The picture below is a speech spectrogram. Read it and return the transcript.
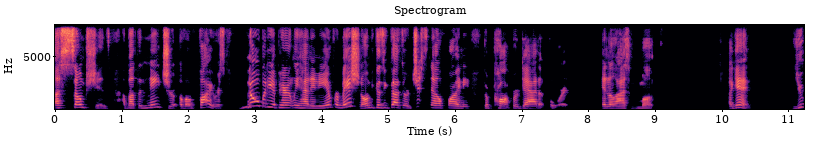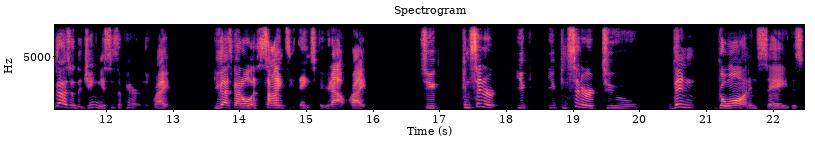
assumptions about the nature of a virus nobody apparently had any information on because you guys are just now finding the proper data for it in the last month again, you guys are the geniuses apparently, right? You guys got all the sciencey things figured out, right? So you consider you you consider to then go on and say this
